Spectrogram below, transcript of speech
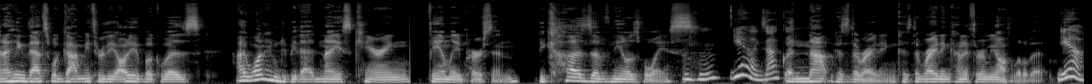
And I think that's what got me through the audiobook was I want him to be that nice, caring family person because of Neil's voice, hmm Yeah, exactly. but not because of the writing, because the writing kind of threw me off a little bit. Yeah,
